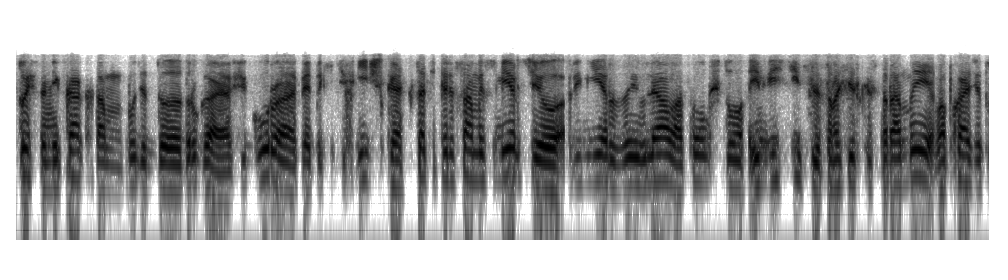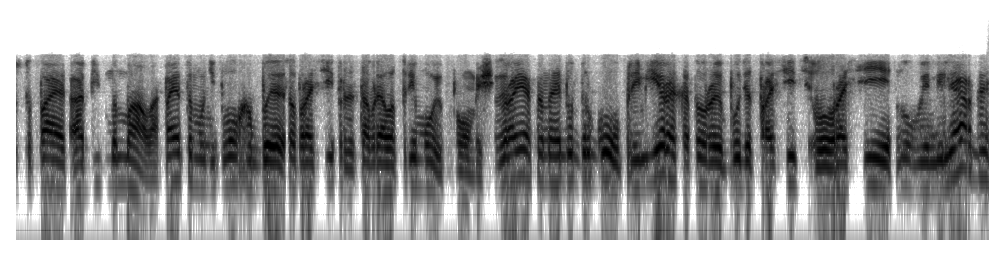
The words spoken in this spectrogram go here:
Точно никак. Там будет другая фигура, опять-таки техническая техническая. Кстати, перед самой смертью премьер заявлял о том, что инвестиции с российской стороны в Абхазию поступают обидно мало. Поэтому неплохо бы, чтобы Россия предоставляла прямую помощь. Вероятно, найдут другого премьера, который будет просить у России новые миллиарды.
